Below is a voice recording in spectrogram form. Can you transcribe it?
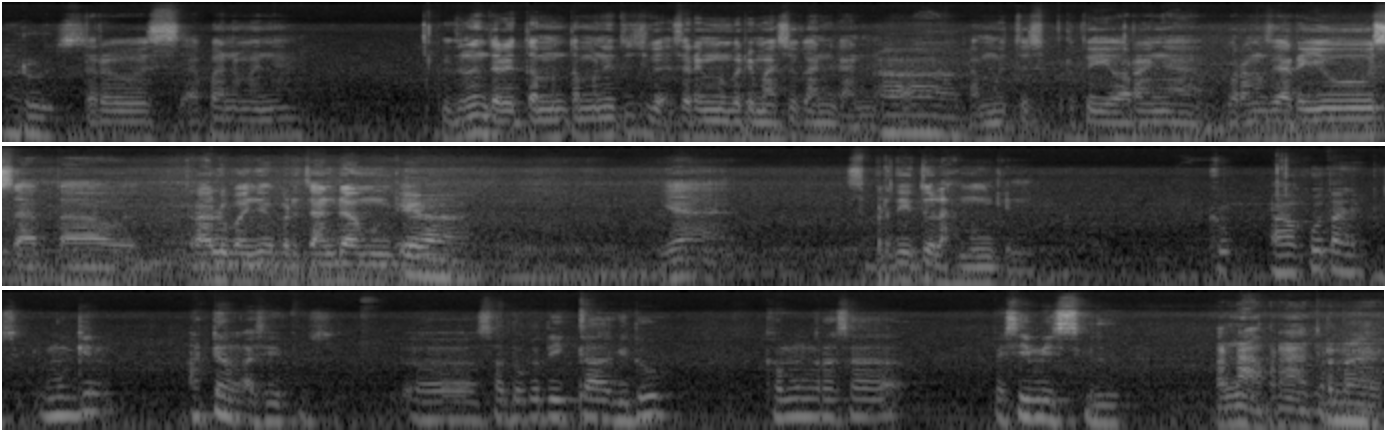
Harus. terus apa namanya kebetulan dari teman-teman itu juga sering memberi masukan kan Ah, kamu itu seperti orangnya kurang serius atau terlalu banyak bercanda mungkin ya. ya seperti itulah mungkin Ke- aku tanya, Bus, mungkin ada nggak sih, Bus? eh, satu ketika gitu kamu ngerasa pesimis gitu. pernah pernah. Pernah ya?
